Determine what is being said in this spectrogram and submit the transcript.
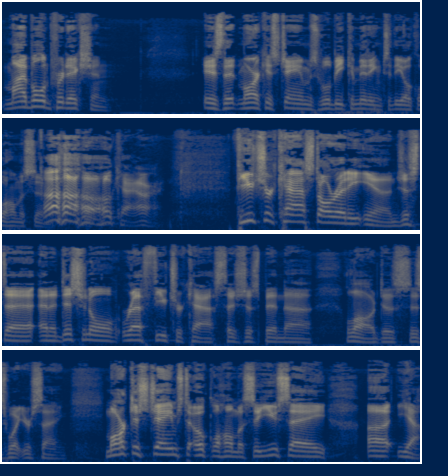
My bold prediction is that Marcus James will be committing to the Oklahoma Sooners. Oh, okay, all right. Future cast already in. Just a, an additional ref future cast has just been uh, logged, is, is what you're saying. Marcus James to Oklahoma. So you say, uh, yeah,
